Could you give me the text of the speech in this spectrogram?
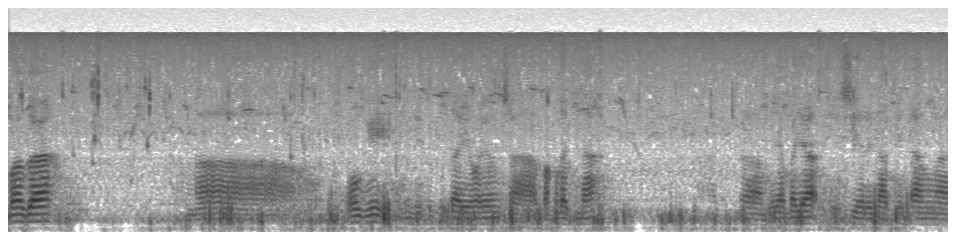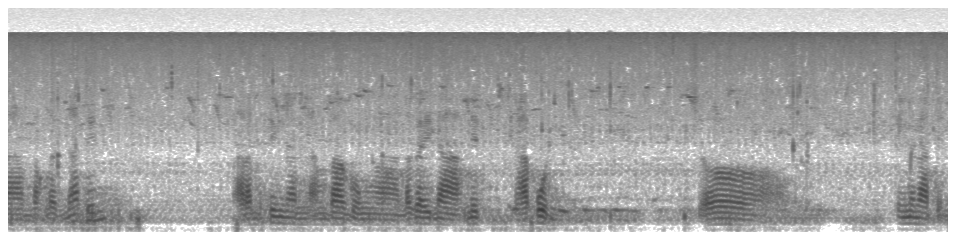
umaga. Ah, okay, nandito po tayo ngayon sa baklad na. At ah, maya-maya sisiyare natin ang ah, baklad natin para matingnan ang bagong ah, lagay na net kahapon. So, tingnan natin.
